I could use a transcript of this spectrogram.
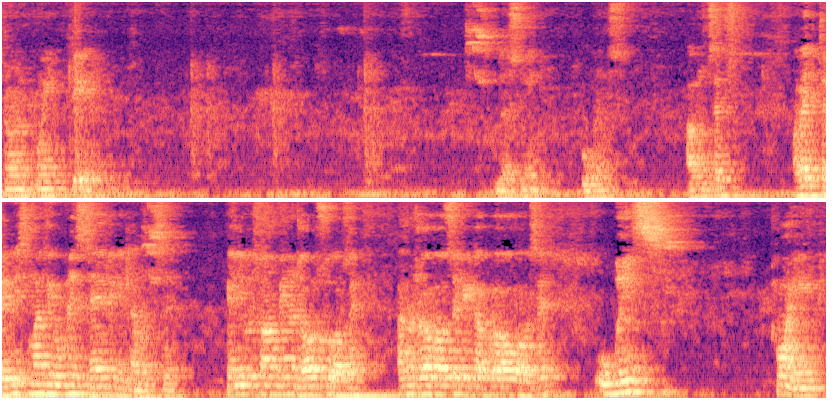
ત્રણ પોઈન્ટ તેર દસની ઓગણીસ. આવશે હવે ત્રેવીસમાંથી ઓગણીસ જાય એટલે કેટલા વધશે? પહેલી વસ્તુ આમ એનો જવાબ શું આવશે? આનો જવાબ આવશે કે આપણો આવો આવશે? ઓગણીસ પોઈન્ટ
